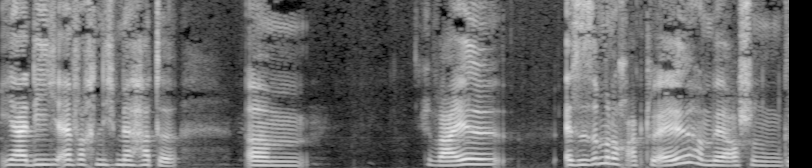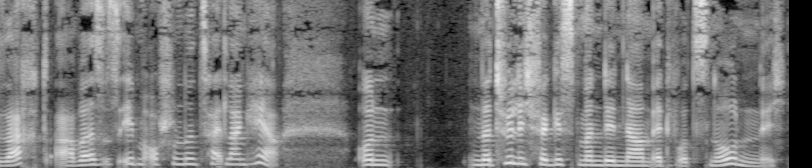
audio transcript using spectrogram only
ja, die ich einfach nicht mehr hatte. Ähm, weil es ist immer noch aktuell, haben wir ja auch schon gesagt, aber es ist eben auch schon eine Zeit lang her. Und natürlich vergisst man den Namen Edward Snowden nicht.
